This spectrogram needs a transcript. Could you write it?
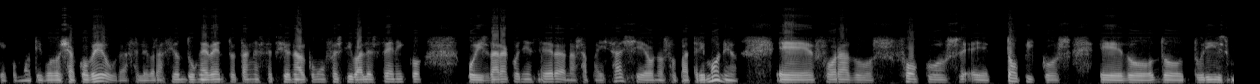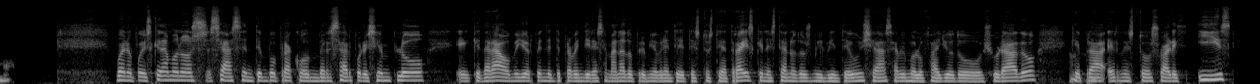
que con motivo do Xacobeo, da celebración dun evento tan excepcional como un festival escénico, pois dar a coñecer a nosa paisaxe, o noso patrimonio, eh, fora dos focos eh, tópicos eh, do, do do turismo. Bueno, pois quedámonos xa sen tempo para conversar, por exemplo, eh, quedará o mellor pendente para vendir a semana do Premio Brente de Textos Teatrais, que neste ano 2021 xa sabemos o fallo do xurado, que uh -huh. para Ernesto Suárez Is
